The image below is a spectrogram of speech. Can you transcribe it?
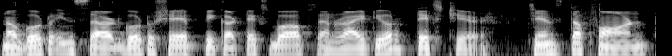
Now go to insert, go to shape, pick a text box and write your text here. Change the font,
